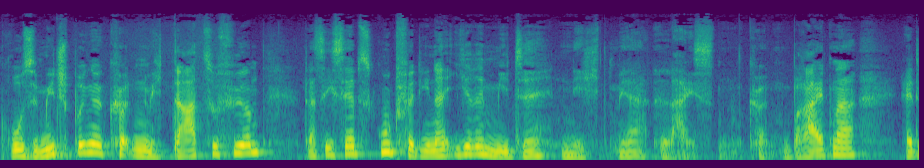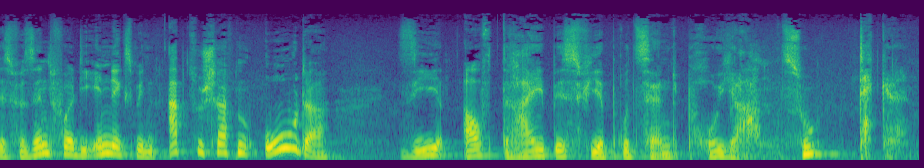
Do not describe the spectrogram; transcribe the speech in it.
Große Mietsprünge könnten nämlich dazu führen, dass sich selbst Gutverdiener ihre Miete nicht mehr leisten könnten. Breitner hätte es für sinnvoll, die Indexmieten abzuschaffen oder sie auf drei bis vier Prozent pro Jahr zu deckeln.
